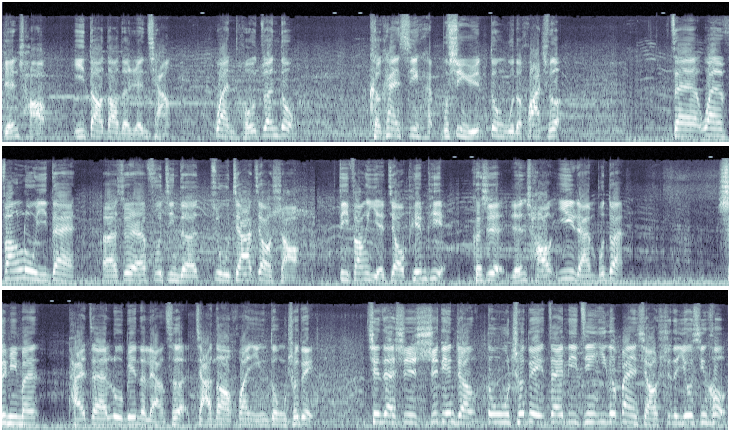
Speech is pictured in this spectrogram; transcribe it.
人潮，一道道的人墙，万头钻动，可看性还不逊于动物的花车。在万方路一带，呃，虽然附近的住家较少，地方也较偏僻，可是人潮依然不断。市民们排在路边的两侧，夹道欢迎动物车队。现在是十点整，动物车队在历经一个半小时的游行后，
